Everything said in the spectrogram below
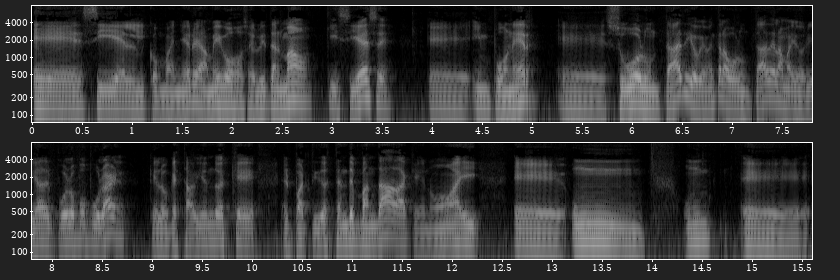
eh, si el compañero y amigo José Luis Dalmao quisiese eh, imponer eh, su voluntad y obviamente la voluntad de la mayoría del pueblo popular, que lo que está viendo es que el partido está en desbandada, que no hay eh, un, un, eh,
